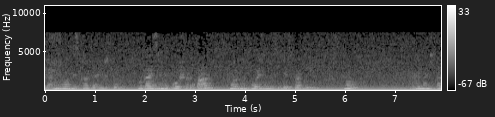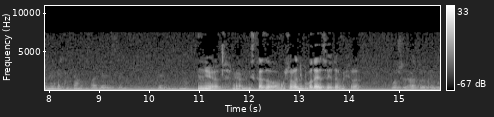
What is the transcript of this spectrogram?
и они обе сказали, что магазины Кошер Ар можно пользоваться без проблем. Ну, вы нам сказали, что там попадаются термины. Ну, Нет, не сказал, а может, она не попадается эта михра. Вот Шира только его.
